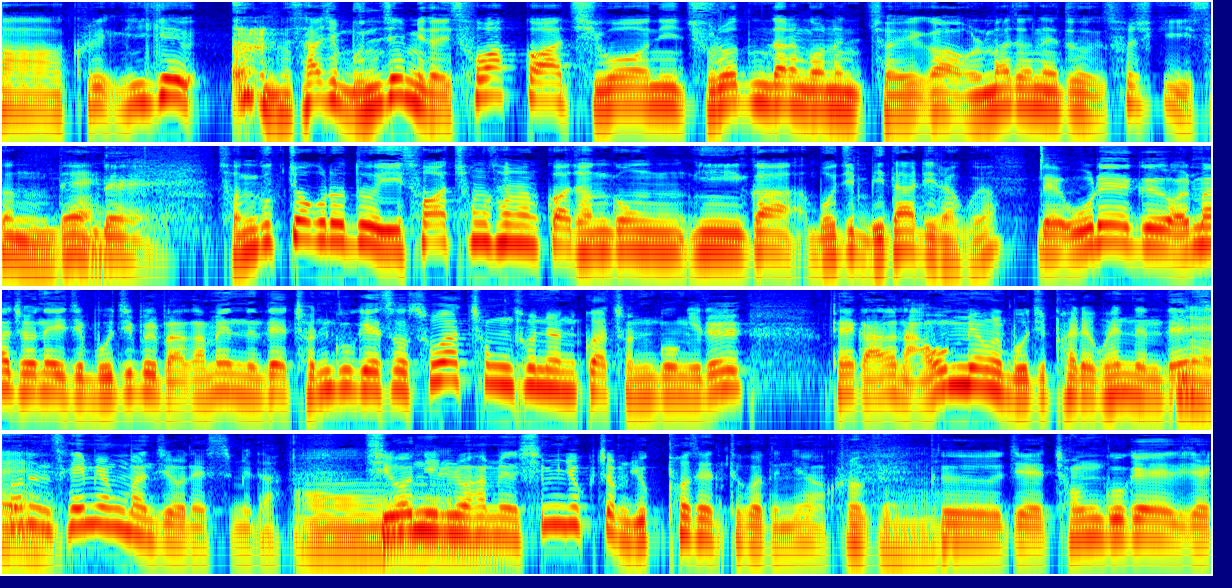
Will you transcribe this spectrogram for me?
아, 그래, 이게 사실 문제입니다. 소아과 지원이 줄어든다는 거는 저희가 얼마 전에도 소식이 있었는데. 네. 전국적으로도 이 소아 청소년과 전공의가 모집 미달이라고요? 네, 올해 그 얼마 전에 이제 모집을 마감했는데 전국에서 소아 청소년과 전공의를 199명을 모집하려고 했는데 네. 33명만 지원했습니다. 어. 지원율로 하면 16.6%거든요. 그러게. 그 이제 전국의 이제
